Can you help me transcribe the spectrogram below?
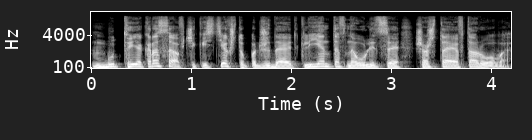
будто я красавчик из тех, что поджидают клиентов на улице Шаштая II.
